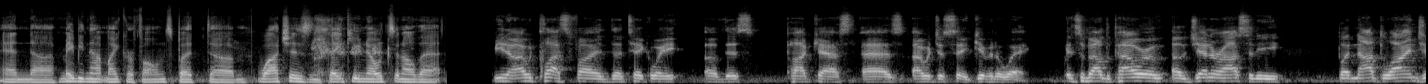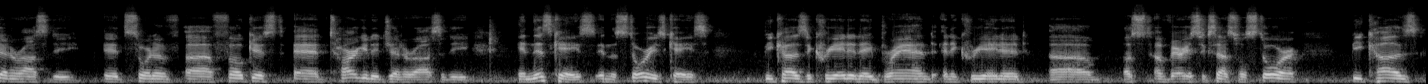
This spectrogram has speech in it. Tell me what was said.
and uh, maybe not microphones, but um, watches and thank you notes and all that? You know, I would classify the takeaway of this podcast as I would just say, give it away. It's about the power of, of generosity, but not blind generosity. It's sort of uh, focused and targeted generosity. In this case, in the story's case, because it created a brand and it created um, a, a very successful store because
